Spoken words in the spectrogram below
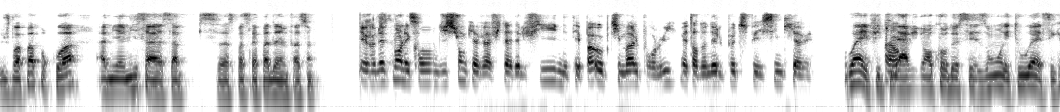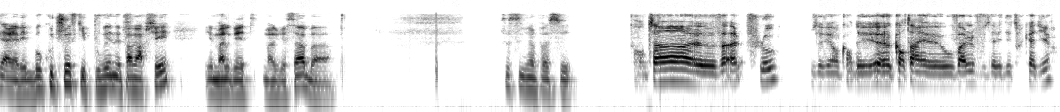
je vois pas pourquoi à Miami ça, ça, ça se passerait pas de la même façon. Et honnêtement, les conditions qu'il y avait à Philadelphie n'étaient pas optimales pour lui, étant donné le peu de spacing qu'il y avait. Ouais, et puis qu'il Ah. est arrivé en cours de saison et tout, ouais, c'est clair, il y avait beaucoup de choses qui pouvaient ne pas marcher, et malgré, malgré ça, bah, ça s'est bien passé. Quentin, euh, Val, Flo, vous avez encore des. euh, Quentin et Oval, vous avez des trucs à dire?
